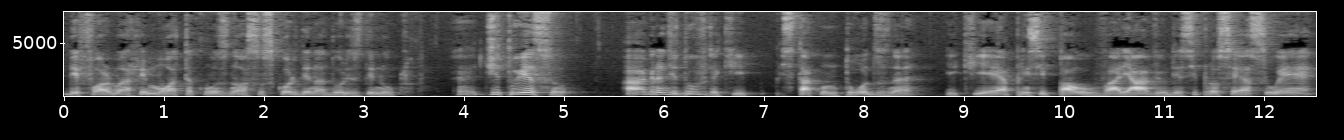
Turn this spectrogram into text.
de forma remota com os nossos coordenadores de núcleo. É, dito isso, a grande dúvida que está com todos, né, e que é a principal variável desse processo é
